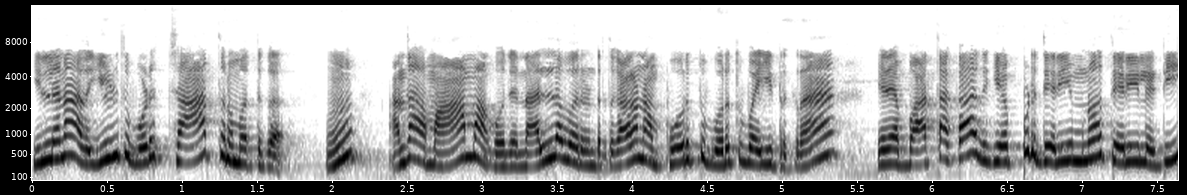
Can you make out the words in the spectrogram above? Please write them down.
இல்லைன்னா அதை இழுத்து போட்டு சாத்திரம் பார்த்துக்க. ம்? அந்த மாமா கொஞ்சம் நல்லவருன்றதுக்காக நான் பொறுத்து பொறுத்து போயிட்டு இருக்கிறேன் என்னை பார்த்தாக்கா அதுக்கு எப்படி தெரியும்னோ தெரியலடி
